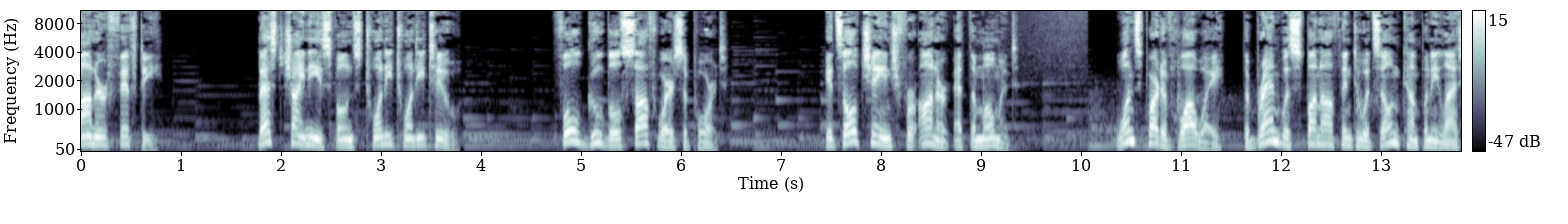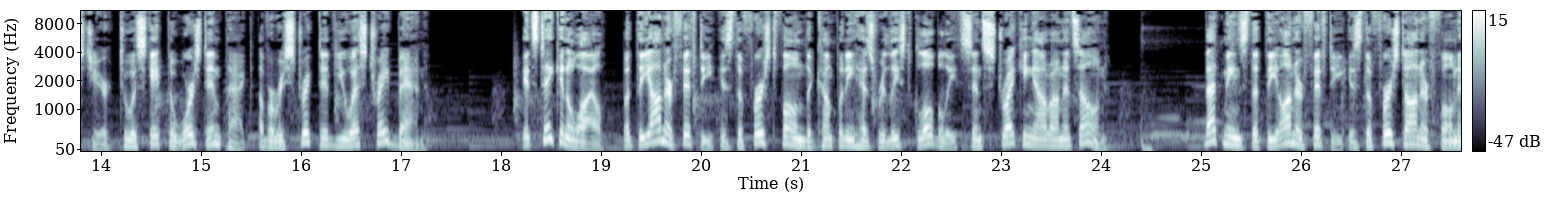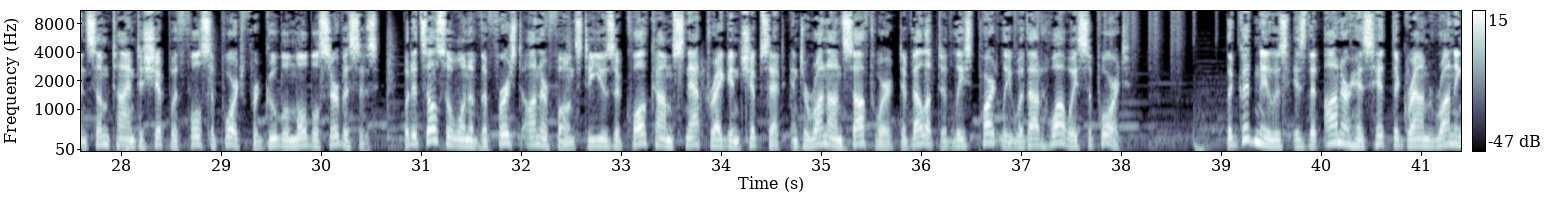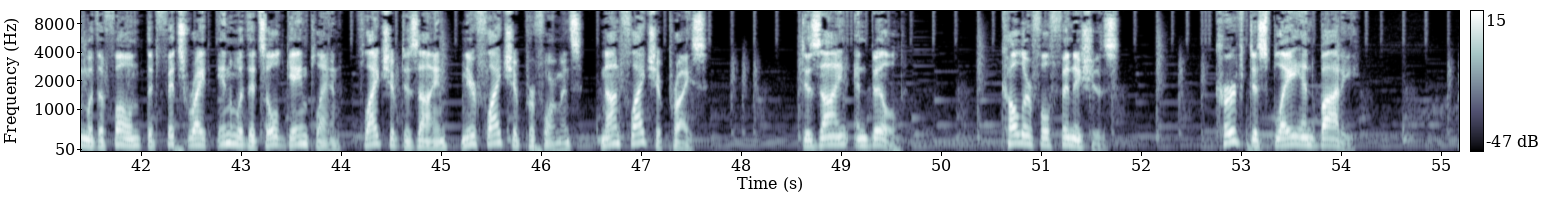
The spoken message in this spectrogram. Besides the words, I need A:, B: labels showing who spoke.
A: Honor 50. Best Chinese Phones 2022. Full Google software support. It's all change for Honor at the moment. Once part of Huawei, the brand was spun off into its own company last year to escape the worst impact of a restrictive US trade ban. It's taken a while, but the Honor 50 is the first phone the company has released globally since striking out on its own. That means that the Honor 50 is the first Honor phone in some time to ship with full support for Google mobile services, but it's also one of the first Honor phones to use a Qualcomm Snapdragon chipset and to run on software developed at least partly without Huawei support. The good news is that Honor has hit the ground running with a phone that fits right in with its old game plan flagship design, near flagship performance, non flagship price. Design and build. Colorful finishes. Curved display and body.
